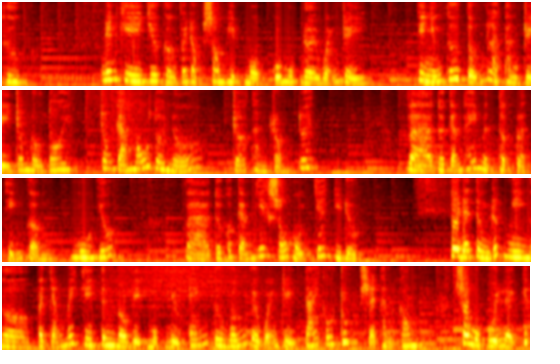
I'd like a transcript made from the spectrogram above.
thương. Đến khi chưa cần phải đọc xong hiệp một của một đời quản trị, thì những thứ tưởng là thành trì trong đầu tôi, trong cả máu tôi nữa, trở thành rỗng tuyết Và tôi cảm thấy mình thật là thiển cận, ngu dốt. Và tôi có cảm giác xấu hổ chết đi được Tôi đã từng rất nghi ngờ và chẳng mấy khi tin vào việc một dự án tư vấn về quản trị tái cấu trúc sẽ thành công sau một buổi lễ kích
